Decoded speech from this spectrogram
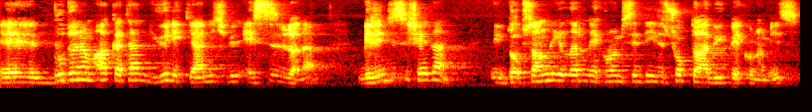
E, bu dönem hakikaten unique yani hiçbir eşsiz bir dönem. Birincisi şeyden e, 90'lı yılların ekonomisi değiliz. Çok daha büyük bir ekonomiyiz.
